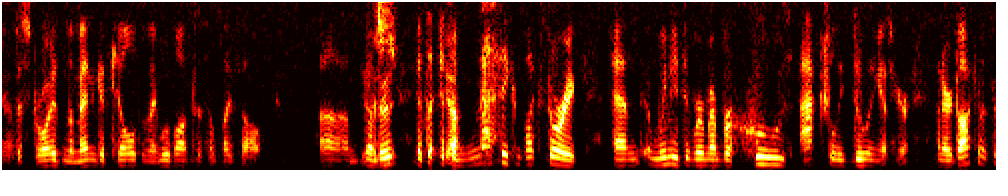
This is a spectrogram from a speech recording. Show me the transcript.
Yeah. destroyed, and the men get killed, and they move on to someplace else. Um, you know, it's a, it's a messy, complex story, and we need to remember who's actually doing it here. And our documents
